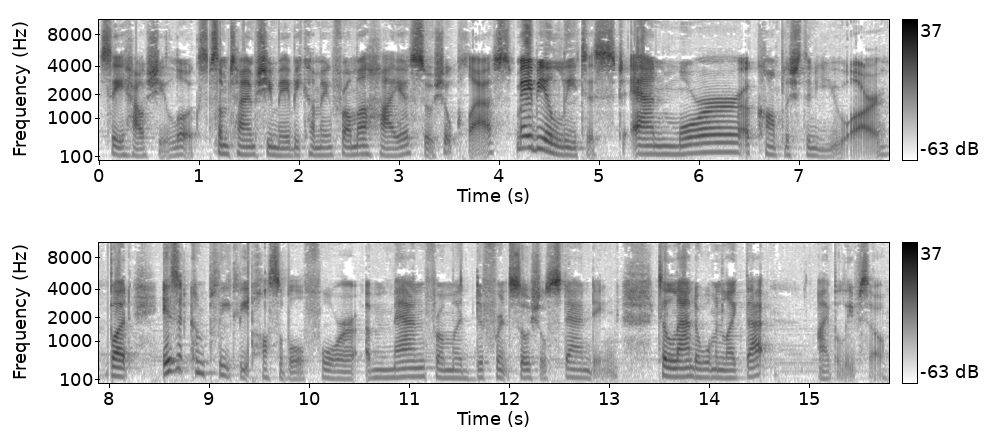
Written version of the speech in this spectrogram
say, how she looks. Sometimes she may be coming from a higher social class, maybe elitist, and more accomplished than you are. But is it completely possible for a man from a different social standing to land a woman like that? I believe so.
